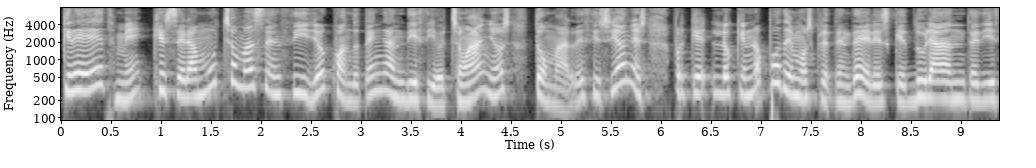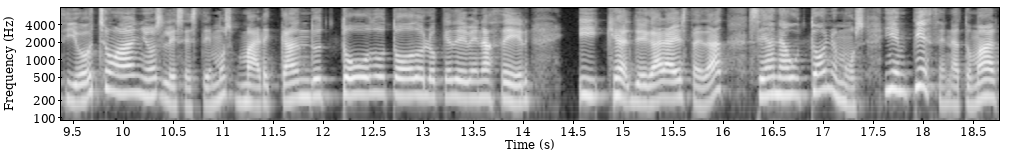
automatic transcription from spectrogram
creedme que será mucho más sencillo cuando tengan 18 años tomar decisiones, porque lo que no podemos pretender es que durante 18 años les estemos marcando todo, todo lo que deben hacer y que al llegar a esta edad sean autónomos y empiecen a tomar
